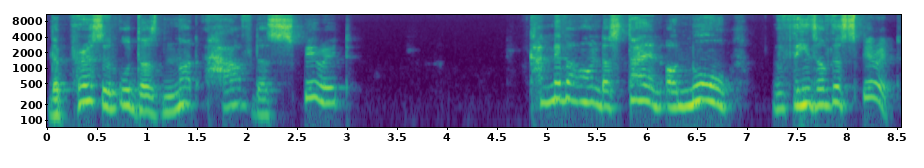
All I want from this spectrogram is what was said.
the person who does not have the Spirit can never understand or know the things of the Spirit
